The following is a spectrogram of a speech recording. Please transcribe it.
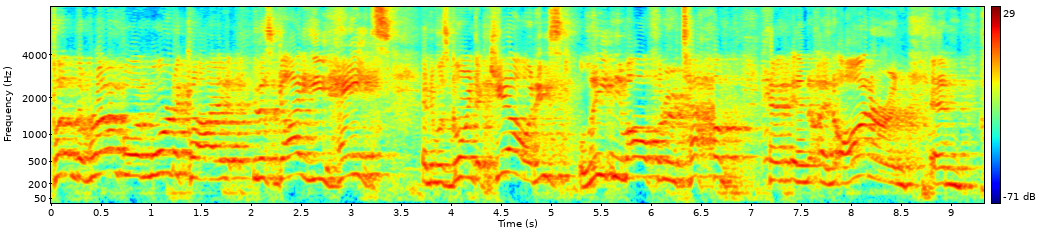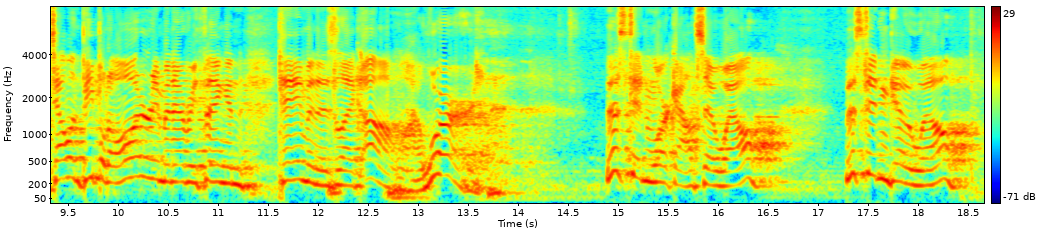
putting the robe on Mordecai, this guy he hates and was going to kill, and he's leading him all through town and, in, in honor and, and telling people to honor him and everything. And Haman is like, oh my word, this didn't work out so well. This didn't go well.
